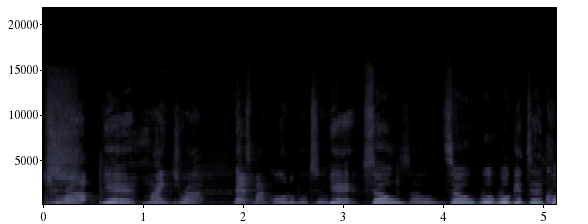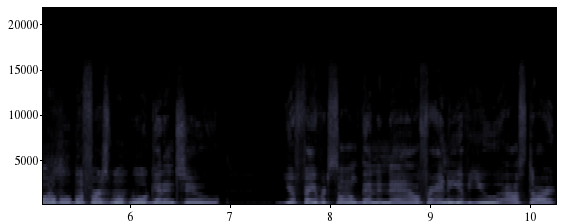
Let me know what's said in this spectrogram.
Drop. Yeah, Mic drop. That's my quotable too. yeah. So So So we'll, we'll get to the quotable, but first we'll, we'll get into your favorite song then and now. For any of you, I'll start.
